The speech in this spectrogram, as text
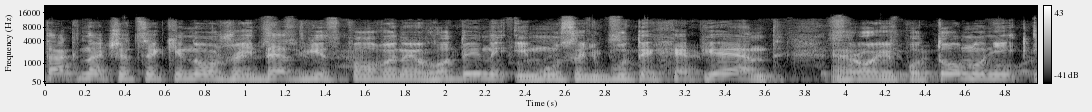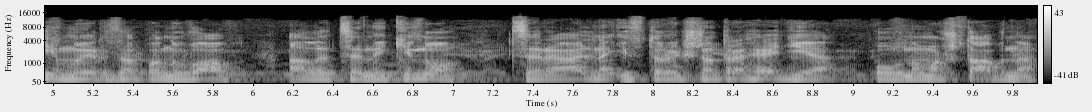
Так, наче це кіно вже йде дві з половиною години і мусить бути хеппі-енд. Герої потомлені і мир запанував. Але це не кіно, це реальна історична трагедія, повномасштабна.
